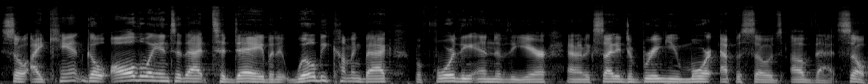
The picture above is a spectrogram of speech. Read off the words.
so I can't go all the way into that today, but it will be coming back before the end of the year, and I'm excited to bring you more episodes of that. So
